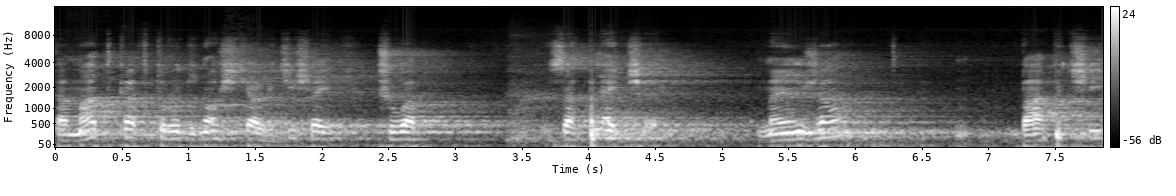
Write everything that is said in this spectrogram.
ta matka w trudnościach dzisiaj czuła zaplecze męża, babci,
